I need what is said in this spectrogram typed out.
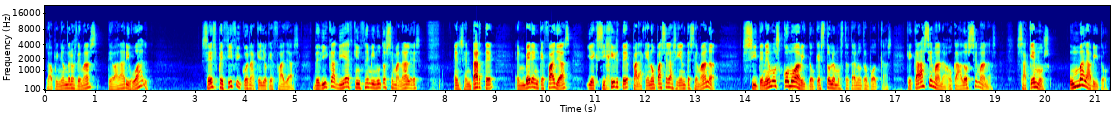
la opinión de los demás te va a dar igual. Sé específico en aquello que fallas. Dedica 10-15 minutos semanales en sentarte, en ver en qué fallas y exigirte para que no pase la siguiente semana. Si tenemos como hábito, que esto lo hemos tratado en otro podcast, que cada semana o cada dos semanas saquemos un mal hábito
